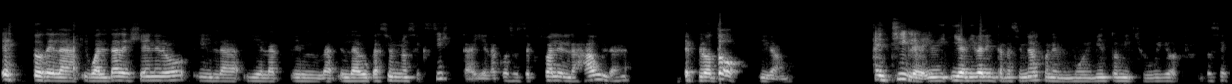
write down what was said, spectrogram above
esto de la igualdad de género y la, y la, la educación no sexista y el acoso sexual en las aulas explotó, digamos, en Chile y, a nivel internacional con el movimiento Michu y otros. Entonces,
